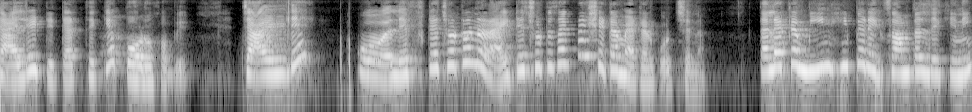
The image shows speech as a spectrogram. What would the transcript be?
চাইল্ডের ডেটার থেকে বড় হবে। চাইল্ডে লেফটে ছোট না রাইটে ছোট থাকবে, সেটা ম্যাটার করছে না। তাহলে একটা মিন হিপের এক্সাম্পল দেখে নিই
